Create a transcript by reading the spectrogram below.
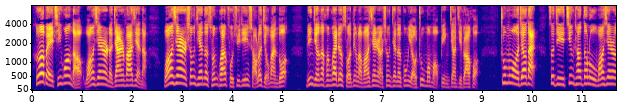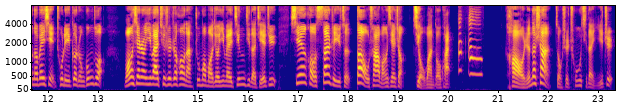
河北秦皇岛王先生的家人发现呢，王先生生前的存款抚恤金少了九万多。民警呢很快就锁定了王先生生前的工友朱某某，并将其抓获。朱某某交代，自己经常登录王先生的微信处理各种工作。王先生意外去世之后呢，朱某某就因为经济的拮据，先后三十余次盗刷王先生九万多块。好人的善总是出奇的一致，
